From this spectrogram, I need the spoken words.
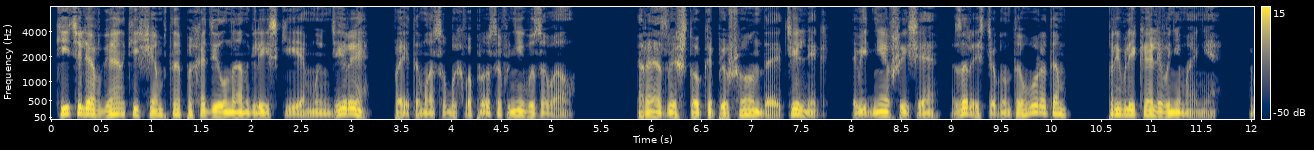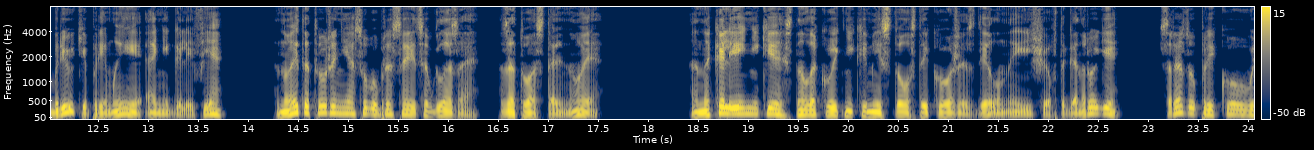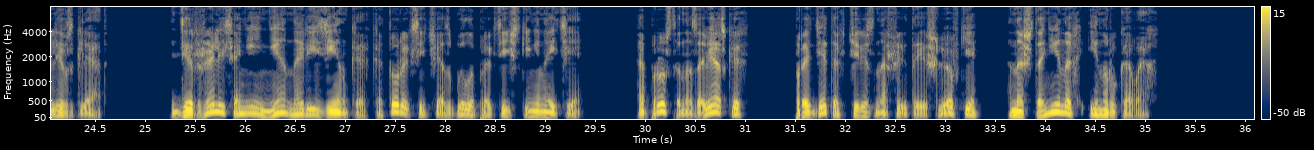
Китель афганки чем-то походил на английские мундиры, поэтому особых вопросов не вызывал. Разве что капюшон да тельник, видневшийся за расстегнутым воротом, привлекали внимание. Брюки прямые, а не галифе, но это тоже не особо бросается в глаза, зато остальное... Наколенники с налокотниками из толстой кожи, сделанные еще в Таганроге, сразу приковывали взгляд. Держались они не на резинках, которых сейчас было практически не найти, а просто на завязках, продетых через нашитые шлевки на штанинах и на рукавах.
